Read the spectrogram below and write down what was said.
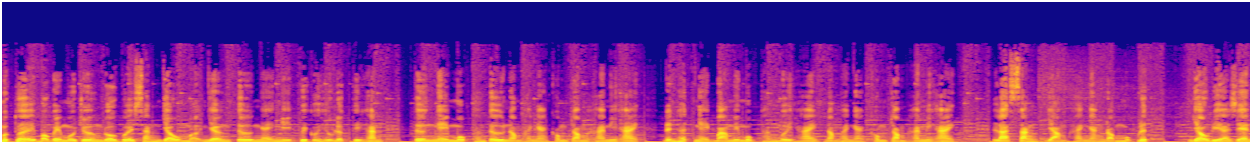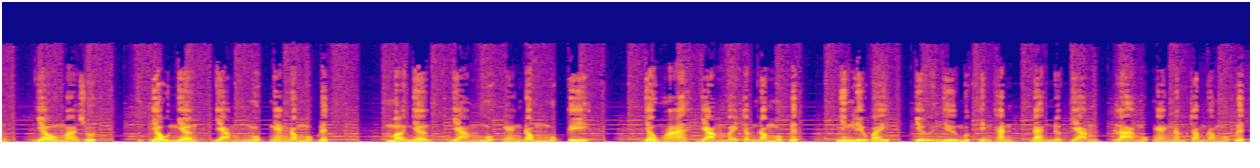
Mức thuế bảo vệ môi trường đối với xăng dầu mỡ nhờn từ ngày nghị quyết có hiệu lực thi hành từ ngày 1 tháng 4 năm 2022 đến hết ngày 31 tháng 12 năm 2022 là xăng giảm 2.000 đồng một lít, dầu diesel, dầu mazut, dầu nhờn giảm 1.000 đồng một lít, mỡ nhờn giảm 1.000 đồng một ký, dầu hỏa giảm 700 đồng một lít, nhiên liệu bay giữ như mức hiện hành đang được giảm là 1.500 đồng một lít.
